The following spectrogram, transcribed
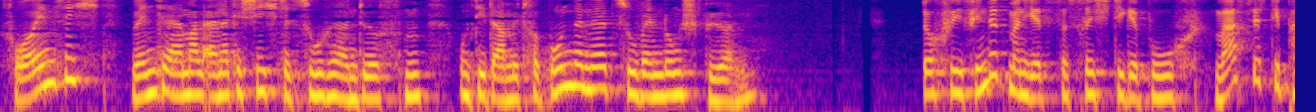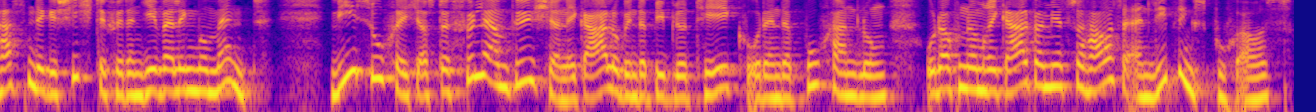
freuen sich, wenn sie einmal einer Geschichte zuhören dürfen und die damit verbundene Zuwendung spüren. Doch wie findet man jetzt das richtige Buch? Was ist die passende Geschichte für den jeweiligen Moment? Wie suche ich aus der Fülle an Büchern, egal ob in der Bibliothek oder in der Buchhandlung oder auch nur im Regal bei mir zu Hause, ein Lieblingsbuch aus?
